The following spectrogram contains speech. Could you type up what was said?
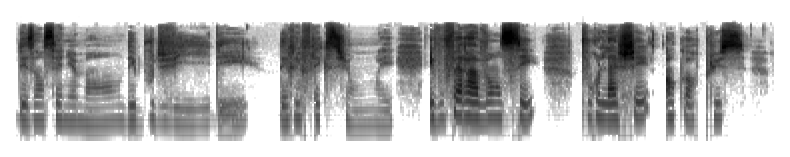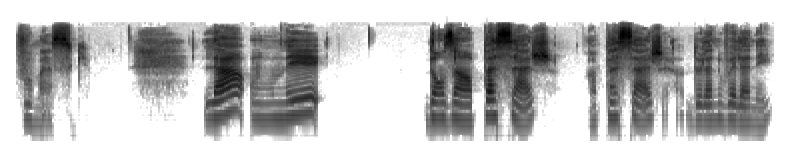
des enseignements, des bouts de vie, des, des réflexions et, et vous faire avancer pour lâcher encore plus vos masques. Là, on est dans un passage, un passage de la nouvelle année.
